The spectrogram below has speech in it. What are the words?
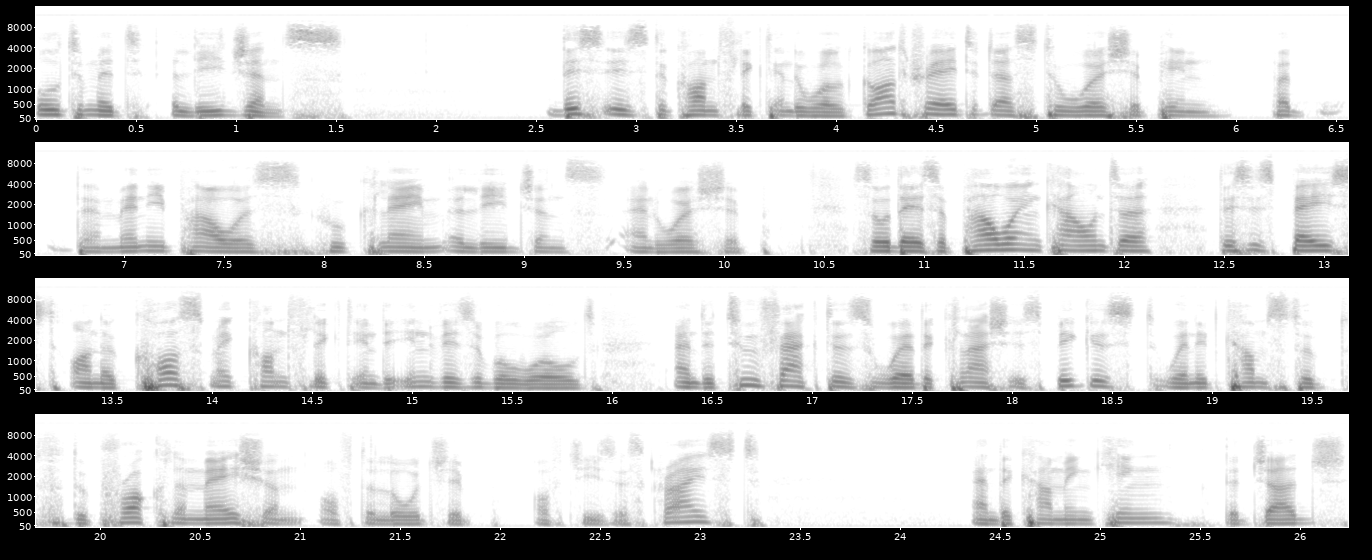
ultimate allegiance. This is the conflict in the world. God created us to worship Him, but there are many powers who claim allegiance and worship. So there's a power encounter. This is based on a cosmic conflict in the invisible world. And the two factors where the clash is biggest when it comes to, to the proclamation of the Lordship of Jesus Christ and the coming King, the Judge,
